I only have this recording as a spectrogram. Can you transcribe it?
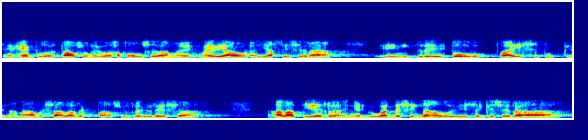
ejemplo, de Estados Unidos a Japón se da media hora y así será entre todos los países porque la nave sale al espacio y regresa a la Tierra en el lugar designado y dice que será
